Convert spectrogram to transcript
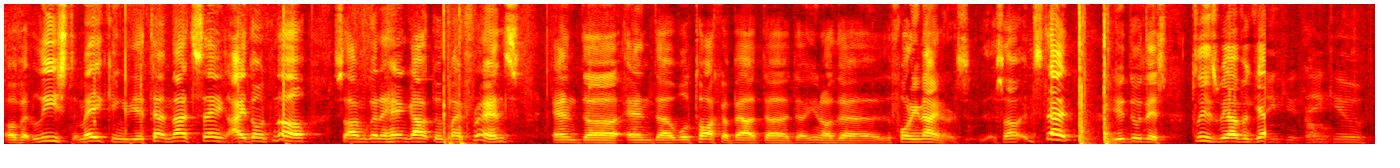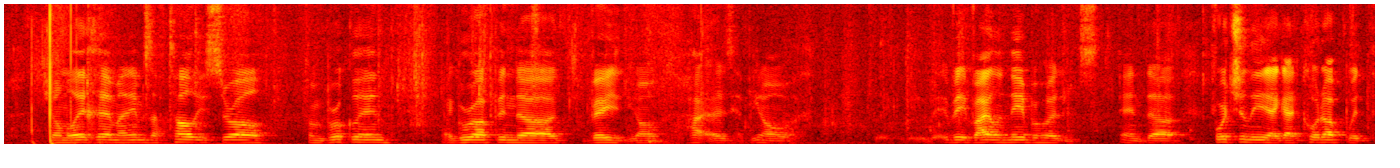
of at least making the attempt, not saying I don't know, so I'm going to hang out with my friends and uh, and uh, we'll talk about uh, the you know the, the 49ers. So instead, you do this. Please, we have a guest. Thank you, thank you. Shalom Aleichem. My name is Naftali Yisrael from Brooklyn. I grew up in the very, you know, high, you know, very violent neighborhoods, and uh, fortunately, I got caught up with,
